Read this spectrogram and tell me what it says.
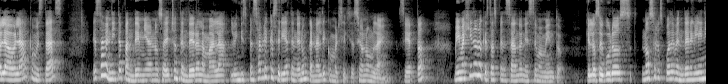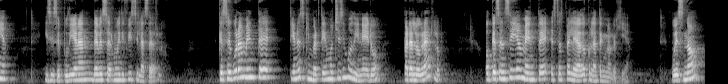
Hola, hola, ¿cómo estás? Esta bendita pandemia nos ha hecho entender a la mala lo indispensable que sería tener un canal de comercialización online, ¿cierto? Me imagino lo que estás pensando en este momento, que los seguros no se los puede vender en línea y si se pudieran debe ser muy difícil hacerlo. Que seguramente tienes que invertir muchísimo dinero para lograrlo o que sencillamente estás peleado con la tecnología. Pues no,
